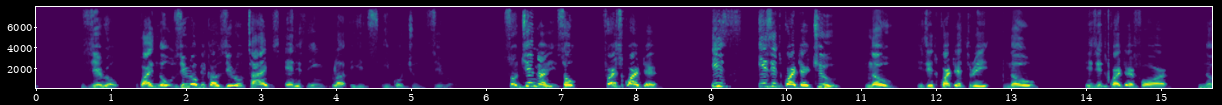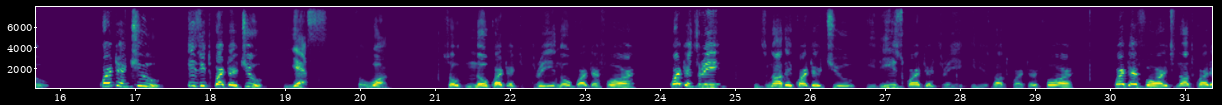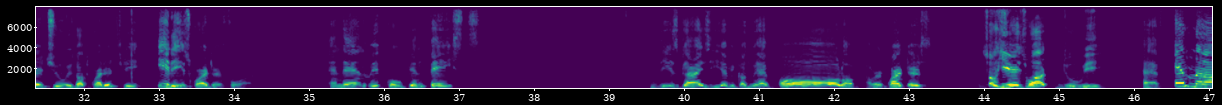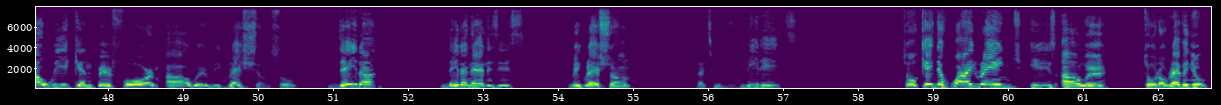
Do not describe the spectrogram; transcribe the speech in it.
zero. Why no zero? Because zero times anything plus is equal to zero. So generally, so first quarter, is is it quarter two? No. Is it quarter three? No. Is it quarter four? No. Quarter two, is it quarter two? Yes. So one. So no quarter three, no quarter four. Quarter three, it's not a quarter two. It is quarter three. It is not quarter four. Quarter four, it's not quarter two. It's not quarter three. It is quarter four. And then we copy and paste these guys here because we have all of our quarters. So here's what do we have. And now we can perform our regression. So data, data analysis, regression, let me delete it. So, okay, the Y range is our total revenue,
